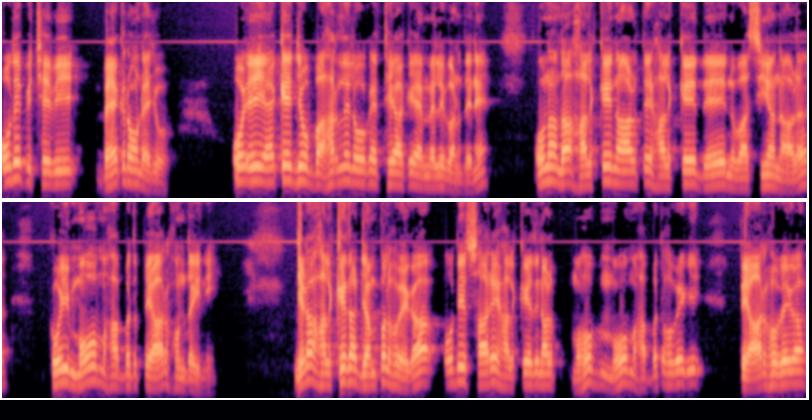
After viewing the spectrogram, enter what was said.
ਉਹਦੇ ਪਿੱਛੇ ਵੀ ਬੈਕਗ੍ਰਾਉਂਡ ਹੈ ਜੋ। ਉਹ ਇਹ ਹੈ ਕਿ ਜੋ ਬਾਹਰਲੇ ਲੋਕ ਇੱਥੇ ਆ ਕੇ ਐਮਐਲਏ ਬਣਦੇ ਨੇ, ਉਹਨਾਂ ਦਾ ਹਲਕੇ ਨਾਲ ਤੇ ਹਲਕੇ ਦੇ ਨਿਵਾਸੀਆਂ ਨਾਲ ਕੋਈ ਮੋਹ, ਮੁਹੱਬਤ, ਪਿਆਰ ਹੁੰਦਾ ਹੀ ਨਹੀਂ। ਜਿਹੜਾ ਹਲਕੇ ਦਾ ਜੰਪਲ ਹੋਏਗਾ, ਉਹਦੇ ਸਾਰੇ ਹਲਕੇ ਦੇ ਨਾਲ ਮੋਹ ਮੋਹ, ਮੁਹੱਬਤ ਹੋਵੇਗੀ, ਪਿਆਰ ਹੋਵੇਗਾ।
